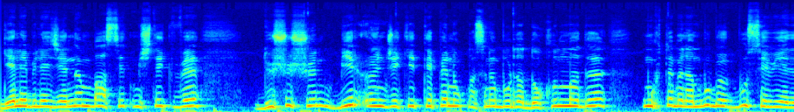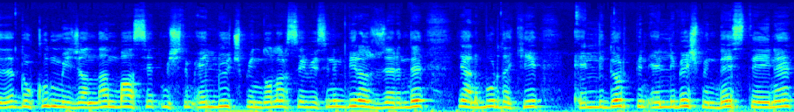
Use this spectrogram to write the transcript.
gelebileceğinden bahsetmiştik ve düşüşün bir önceki tepe noktasına burada dokunmadığı muhtemelen bu bu seviyede de dokunmayacağından bahsetmiştim. 53 bin dolar seviyesinin biraz üzerinde yani buradaki 54 bin 55 bin desteğine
